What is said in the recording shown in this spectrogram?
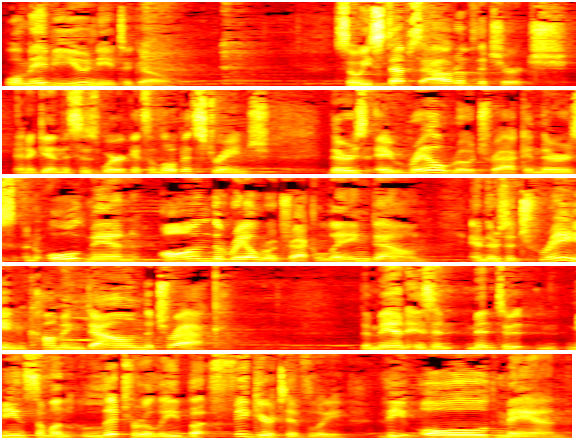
Well, maybe you need to go. So he steps out of the church, and again, this is where it gets a little bit strange. There's a railroad track, and there's an old man on the railroad track laying down, and there's a train coming down the track. The man isn't meant to mean someone literally, but figuratively. The old man,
